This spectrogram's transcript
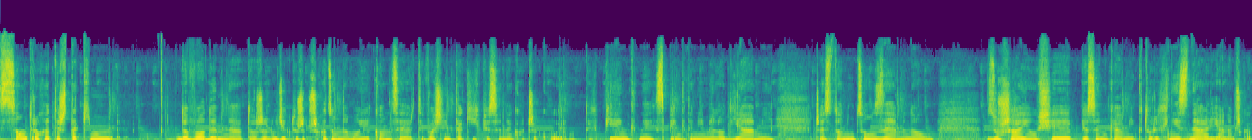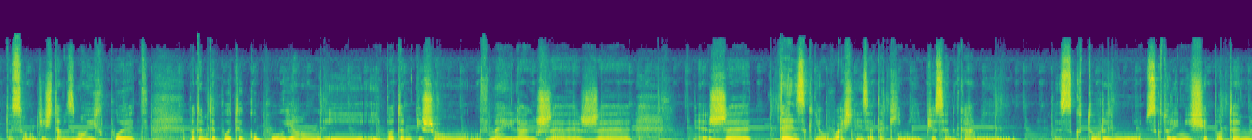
są trochę też takim dowodem na to, że ludzie, którzy przychodzą na moje koncerty, właśnie takich piosenek oczekują. Tych pięknych, z pięknymi melodiami, często nucą ze mną, wzruszają się piosenkami, których nie znali, a na przykład to są gdzieś tam z moich płyt, potem te płyty kupują i, i potem piszą w mailach, że, że, że tęsknią właśnie za takimi piosenkami z którymi, z którymi się potem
